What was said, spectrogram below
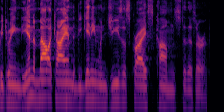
between the end of Malachi and the beginning when Jesus Christ comes to this earth.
